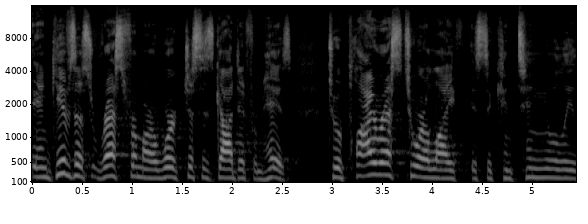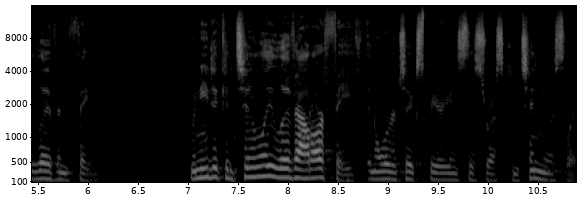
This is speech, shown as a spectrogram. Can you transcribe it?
and gives us rest from our work just as God did from his. To apply rest to our life is to continually live in faith. We need to continually live out our faith in order to experience this rest continuously.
